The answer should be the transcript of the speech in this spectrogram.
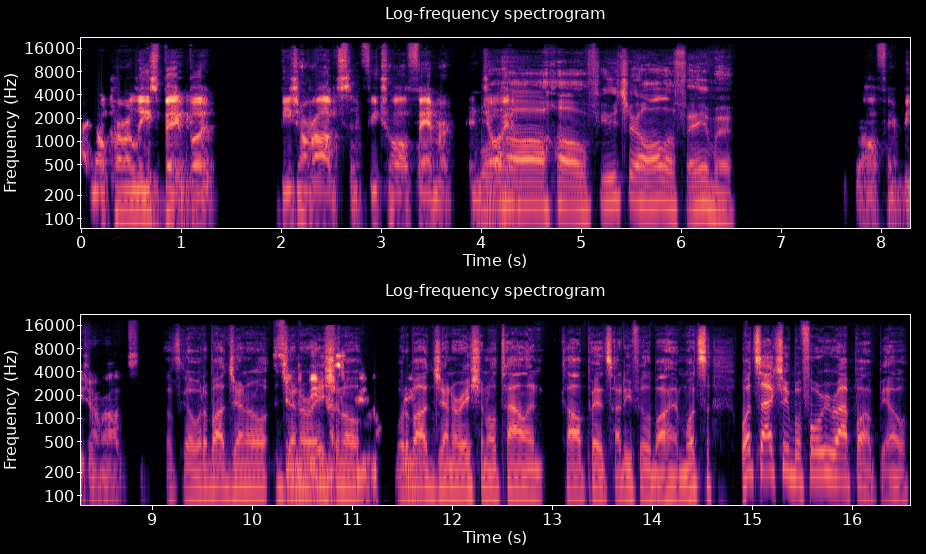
I know Premier League's big, but Bijan Robinson, future Hall of Famer, enjoy. Whoa, future Hall of Famer. Future Hall of Famer, Bijan Robinson. Let's go. What about general Soon to be best generational? What about generational talent, Kyle Pitts? How do you feel about him? What's what's actually before we wrap up, yo?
